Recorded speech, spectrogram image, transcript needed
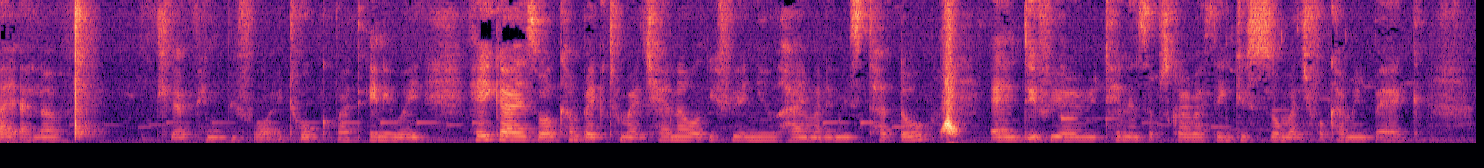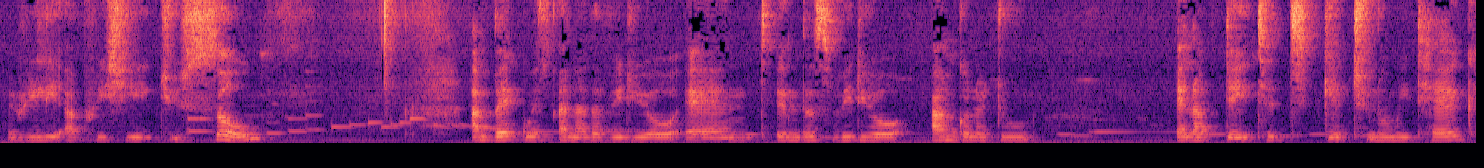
why I love clapping before I talk but anyway. Hey guys welcome back to my channel. If you're new hi my name is Thato. And if you're a returning subscriber thank you so much for coming back. I really appreciate you. So I'm back with another video and in this video I'm gonna do an updated get to know me tag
